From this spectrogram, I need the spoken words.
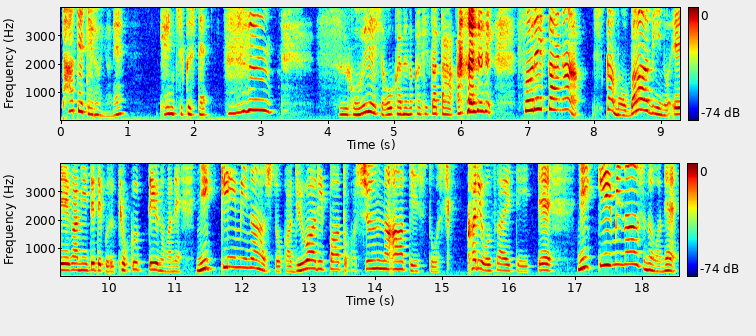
建ててるんよね。建築して。すごいでしょお金のかけ方。それからしかもバービーの映画に出てくる曲っていうのがねニッキー・ミナージュとかデュア・リパーとか旬なアーティストをしっかり抑えていてニッキー・ミナージュのはね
